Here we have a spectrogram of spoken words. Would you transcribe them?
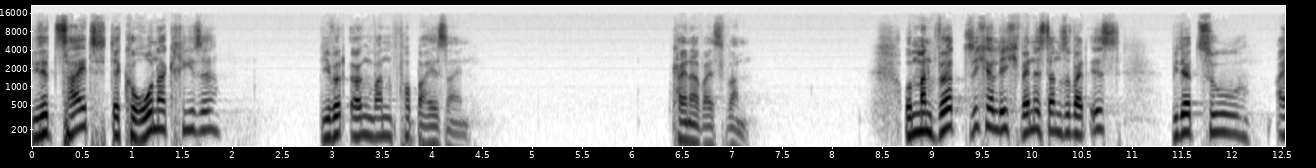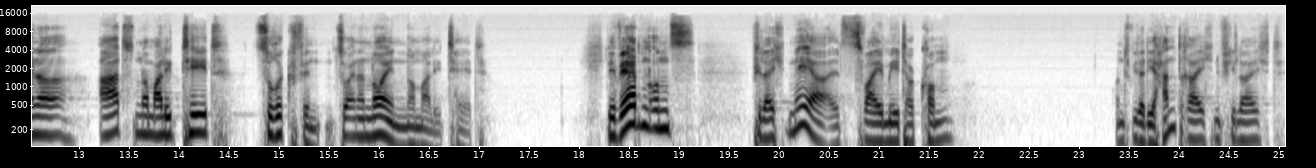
Diese Zeit der Corona-Krise, die wird irgendwann vorbei sein. Keiner weiß wann. Und man wird sicherlich, wenn es dann soweit ist, wieder zu einer Art Normalität zurückfinden, zu einer neuen Normalität. Wir werden uns vielleicht näher als zwei Meter kommen und wieder die Hand reichen vielleicht,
